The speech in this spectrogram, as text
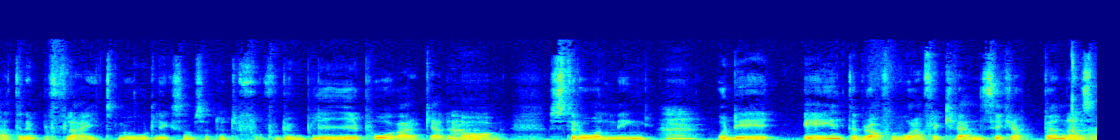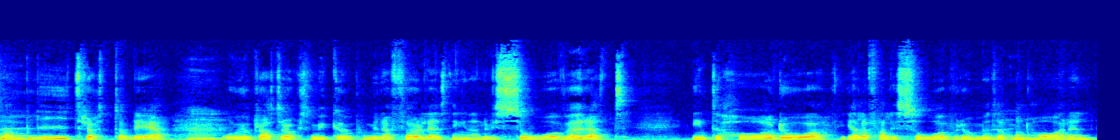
att den är på flight mode liksom, så att du inte får, för du blir påverkad Mm. av strålning. Och det är inte bra för vår frekvens i kroppen. Alltså man blir trött av det. Och jag pratar också mycket om på mina föreläsningar när vi sover att inte har då, i alla fall i sovrummet, att man har en,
